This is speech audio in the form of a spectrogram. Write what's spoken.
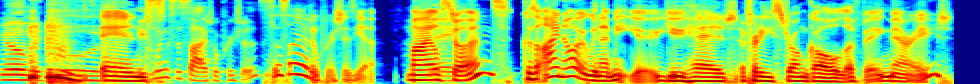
Oh my god. and Equaling societal pressures. societal pressures. Yeah. Milestones. Because I know when I met you, you had a pretty strong goal of being married.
